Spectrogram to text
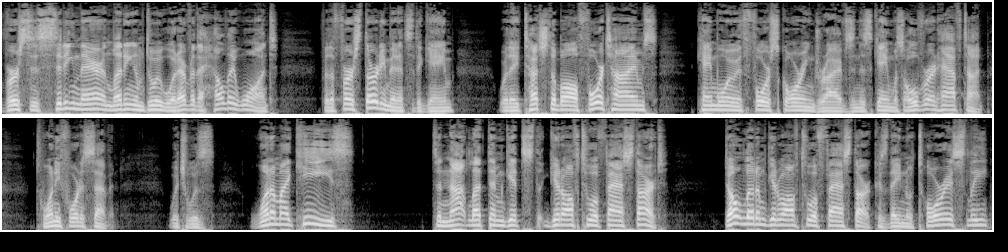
versus sitting there and letting them do whatever the hell they want for the first 30 minutes of the game, where they touched the ball four times, came away with four scoring drives, and this game was over at halftime, 24 to 7, which was one of my keys to not let them get get off to a fast start. Don't let them get off to a fast start because they notoriously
